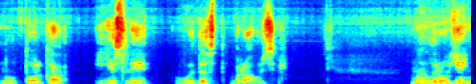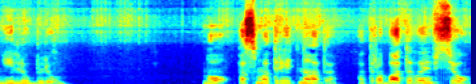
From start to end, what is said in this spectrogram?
ну, только если выдаст браузер. Mail.ru я не люблю. Но посмотреть надо. Отрабатываем все.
